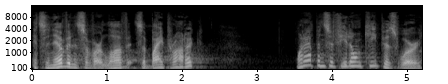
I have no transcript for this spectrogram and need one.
it's an evidence of our love, it's a byproduct. What happens if you don't keep his word?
